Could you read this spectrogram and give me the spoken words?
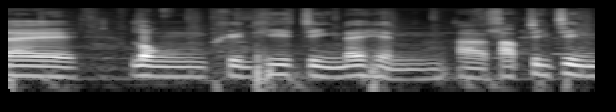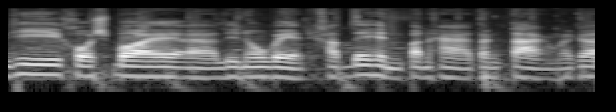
ได้ลงพื้นที่จริงได้เห็นซับจริง ๆ ที่โคชบอยรีโนเวทครับได้เห็นปัญหาต่างๆ แล้วก็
